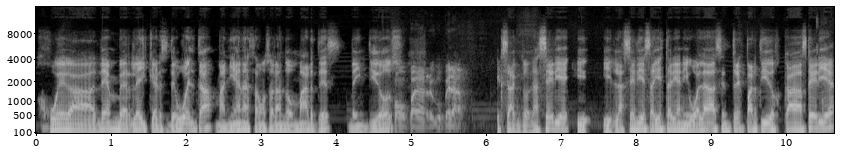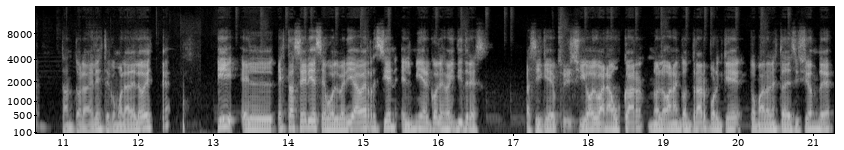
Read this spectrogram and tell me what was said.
juega Denver Lakers de vuelta, mañana estamos hablando martes 22. Como para recuperar. Exacto, la serie y, y las series ahí estarían igualadas en tres partidos cada serie, tanto la del este como la del oeste. Y el, esta serie se volvería a ver recién el miércoles 23. Así que Sí. si hoy van a buscar, no lo van a encontrar porque tomaron esta decisión de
